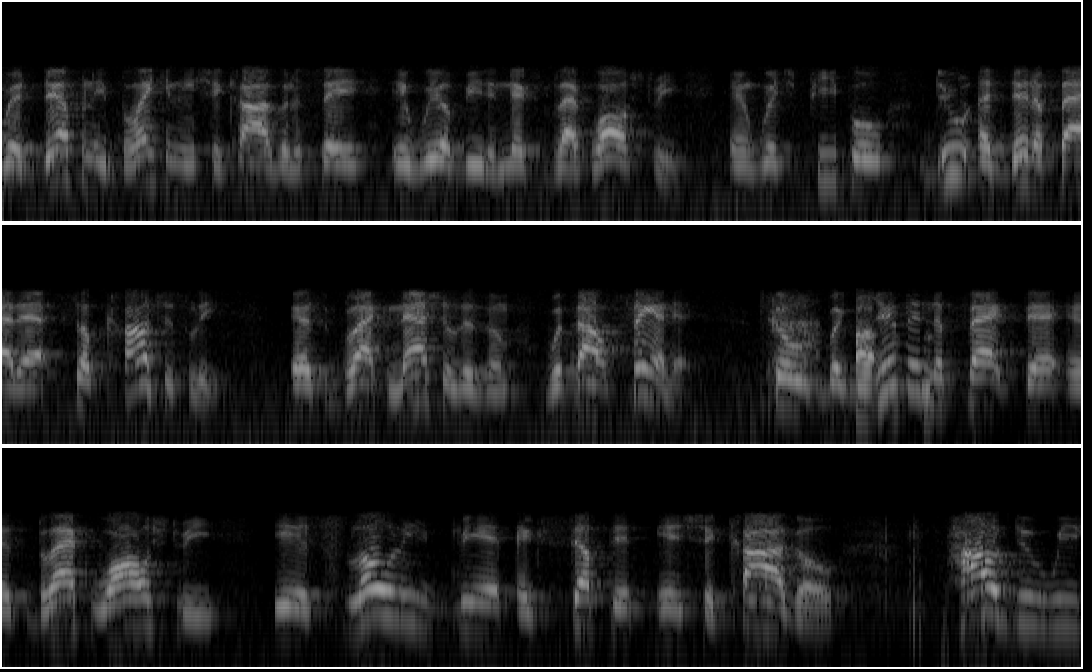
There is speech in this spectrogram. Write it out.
We're definitely blanketing Chicago to say it will be the next Black Wall Street, in which people do identify that subconsciously as black nationalism without saying it. So, but Uh, given the fact that as Black Wall Street is slowly being accepted in Chicago, how do we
